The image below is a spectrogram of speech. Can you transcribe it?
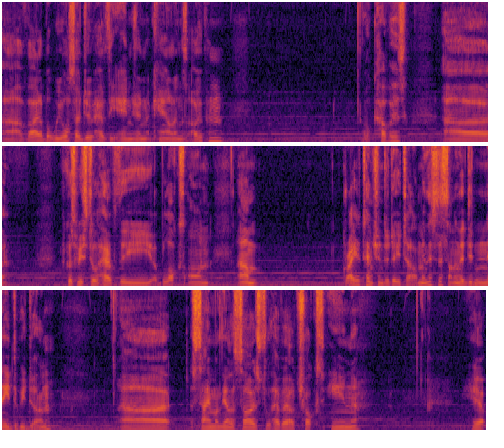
uh, available. We also do have the engine cowlings open, or covers, uh, because we still have the blocks on. Um, great attention to detail. I mean, this is something that didn't need to be done. Uh, same on the other side, still have our chocks in. Yep.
